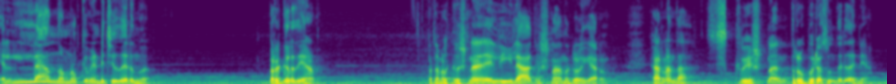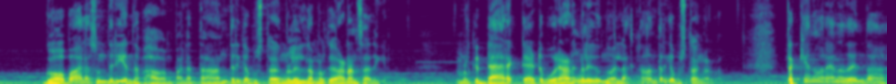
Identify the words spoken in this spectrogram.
എല്ലാം നമ്മൾക്ക് വേണ്ടി ചെയ്തു തരുന്നത്. പ്രകൃതിയാണ്. അപ്പോൾ നമ്മൾ കൃഷ്ണനെ ലീലാ കൃഷ്ണ എന്നൊക്കെ വിളിക്കാറുണ്ട്. കാരണം എന്താ? കൃഷ്ണൻ ത്രിപുരസുന്ദരി തന്നെയാണ് ഗോപാലസുന്ദരി എന്ന ഭാവം പല താന്ത്രിക പുസ്തകങ്ങളിൽ നമുക്ക് കാണാൻ സാധിക്കും. നമ്മൾക്ക് ഡയറക്റ്റായിട്ട് പുരാണങ്ങളിലൊന്നുമല്ല താന്ത്രിക പുസ്തകങ്ങളിൽ. ഇതൊക്കെയെന്ന് പറയുന്നത് എന്താ?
